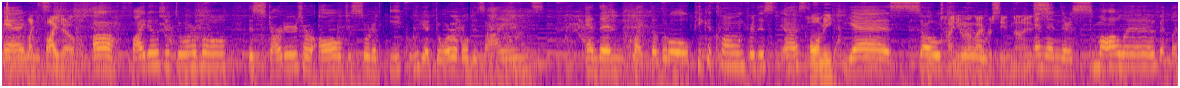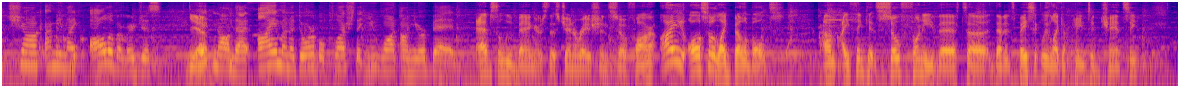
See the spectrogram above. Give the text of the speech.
And Like Fidough. Oh, Fidough's adorable. The starters are all just sort of equally adorable designs. And then, like, the little Pika clone for this. Uh, Pawmi. yes, so tiny cute. of I've nice. And then there's Smoliv and LeChonk. I mean, like, all of them are just yeah, hitting on that I'm an adorable plush that you want on your bed. absolute bangers this generation so far. I also like Bellibolts. Um, I think it's so funny that uh, that it's basically like a painted Chansey.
